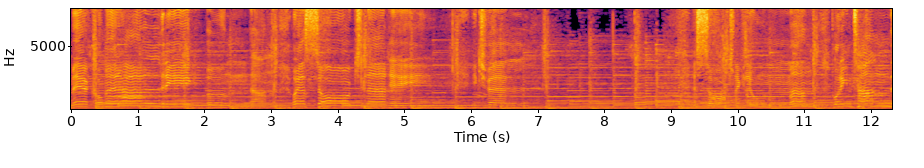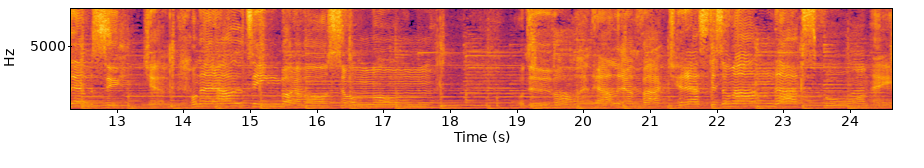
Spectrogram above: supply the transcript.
Men jag kommer aldrig undan. Och jag saknar dig ikväll. Jag saknar glomman på din tandemcykel. Och när allting bara var som om. Och du var det allra vackraste som andats på mig.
